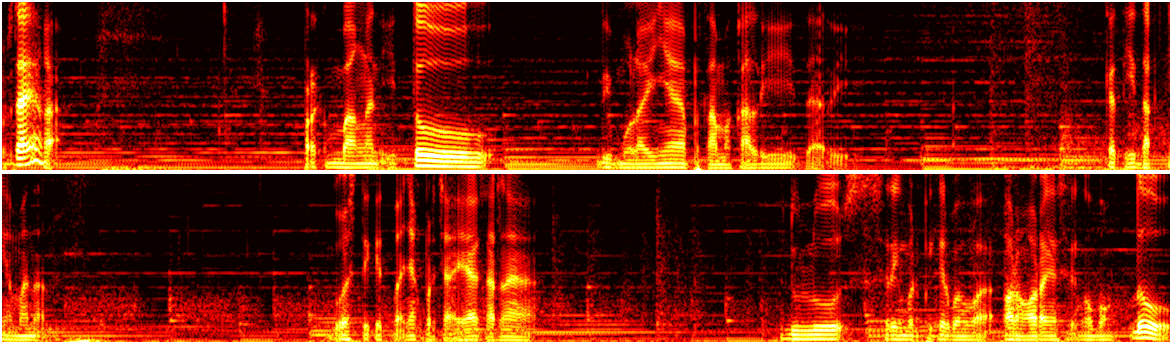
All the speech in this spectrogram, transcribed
Percaya nggak? Perkembangan itu dimulainya pertama kali dari ketidaknyamanan. Gue sedikit banyak percaya karena dulu sering berpikir bahwa orang-orang yang sering ngomong, "Duh,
